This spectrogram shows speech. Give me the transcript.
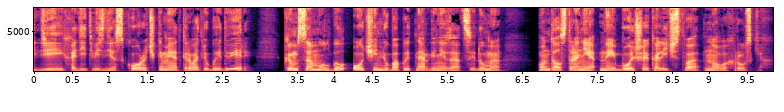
идеи, ходить везде с корочками и открывать любые двери. Комсомол был очень любопытной организацией. Думаю, он дал стране наибольшее количество новых русских.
